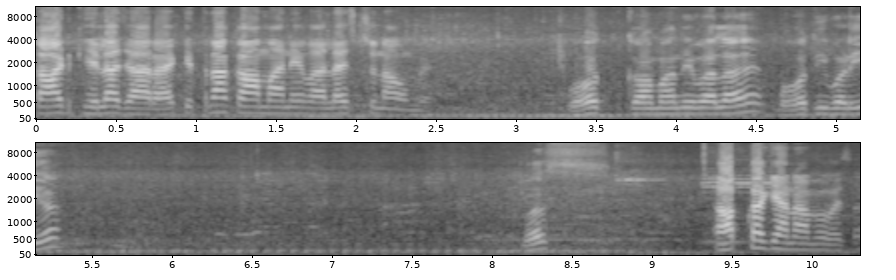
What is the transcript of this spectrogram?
कार्ड खेला जा रहा है कितना काम आने वाला है इस चुनाव में? बहुत काम आने वाला है बहुत ही बढ़िया। बस। आपका क्या नाम है वैसा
